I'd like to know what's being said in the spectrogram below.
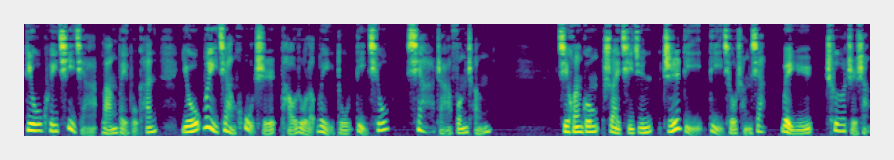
丢盔弃甲，狼狈不堪，由魏将护持，逃入了魏都地丘，下扎封城。齐桓公率齐军直抵地丘城下，位于车之上，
